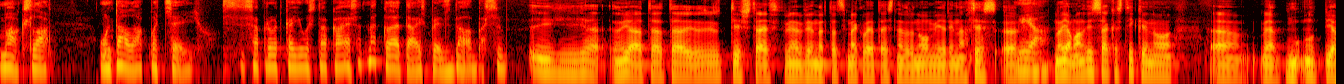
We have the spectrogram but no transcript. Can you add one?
mākslā un tālāk pa ceļu? Es saprotu, ka jūs tā kā esat meklētājs pēc dabas. Jā, nu jā tā, tā tieši tā. Es vien, vienmēr tāds meklētājs, nevaru nomierināties. Uh, Jā. Nu, jā, man viss sākas tikai no. Uh, jā, nu, jā,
